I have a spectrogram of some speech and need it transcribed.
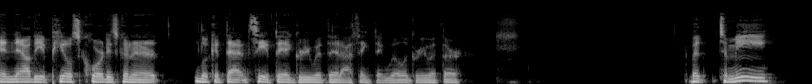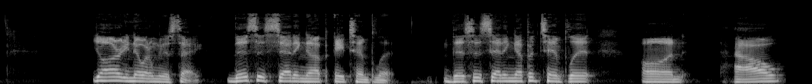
and now the appeals court is going to look at that and see if they agree with it. I think they will agree with her. But to me, y'all already know what I'm going to say this is setting up a template. This is setting up a template on how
